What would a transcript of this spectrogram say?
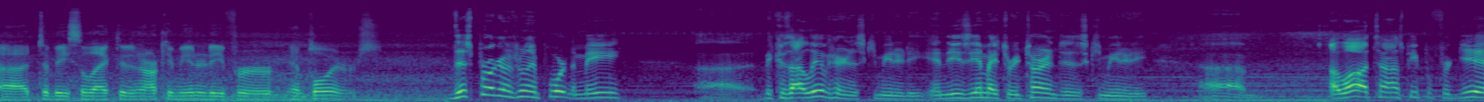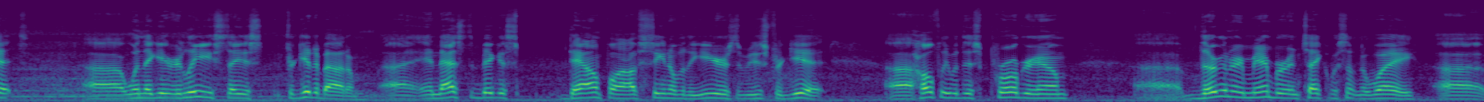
uh, to be selected in our community for employers. This program is really important to me uh, because I live here in this community, and these inmates are returning to this community. Um, a lot of times people forget uh, when they get released, they just forget about them. Uh, and that's the biggest downfall I've seen over the years that we just forget. Uh, hopefully with this program, uh, they're going to remember and take something away, uh,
